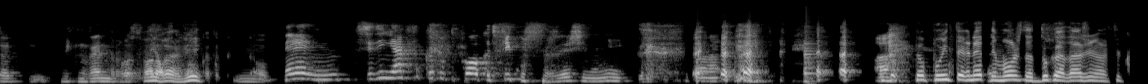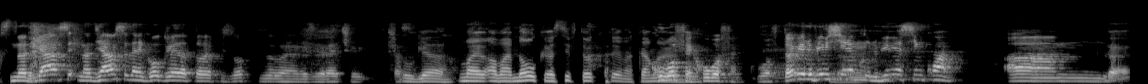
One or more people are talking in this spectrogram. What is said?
той обикновено просто... Не върви. Не, не, седи някакво като такова, като фикус, разбираш, и нали... То по интернет не може да духа даже на фикус. Надявам се, надявам се да не го гледа този епизод, за да не разбере, че го гледа. Ама, ама е много красив той, като е на камера. Хубав е, хубав е. Хубав. Той ми е любим син, да. любимия син Клан. Ам... Да.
